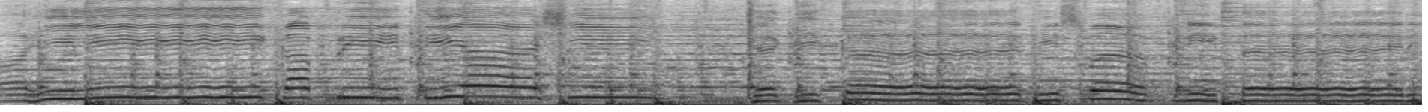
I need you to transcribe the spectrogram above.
पाहिली का प्रीती अशी जगी कधी स्वप्नी तरी.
